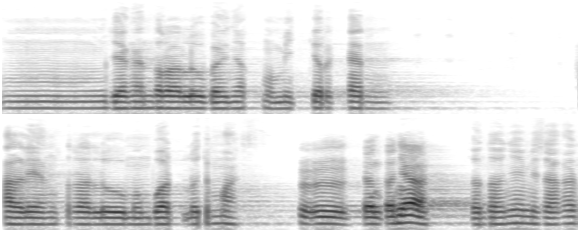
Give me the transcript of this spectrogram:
hmm, jangan terlalu banyak memikirkan hal yang terlalu membuat lo cemas Mm-mm. Contohnya? Contohnya misalkan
